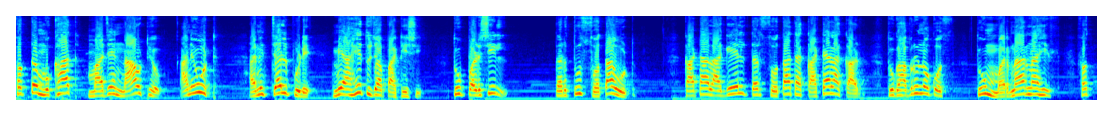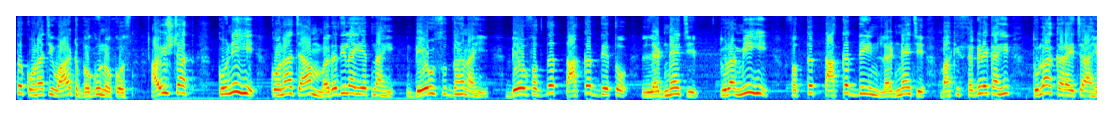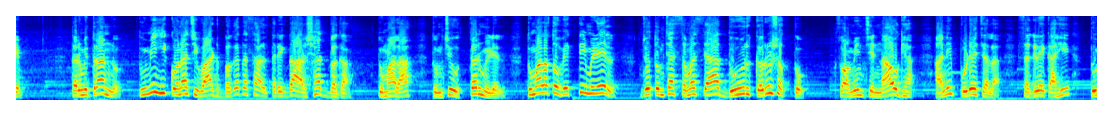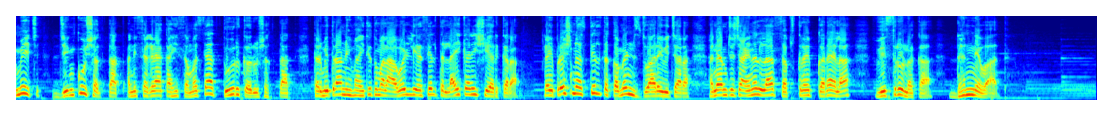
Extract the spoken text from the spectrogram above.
फक्त मुखात माझे नाव ठेव आणि उठ आणि चल पुढे. मी आहे तुझ्या पाठीशी. तू पडशील तर तू स्वतः उठ. काटा लागेल तर स्वतः त्या काट्याला काढ. तू घाबरू नकोस. तू मरणार नाहीस. फक्त कोणाची वाट बघू नकोस. आयुष्यात कोणीही कोणाच्या मदतीला येत नाही. देवसुद्धा नाही. देव फक्त ताकद देतो लढण्याची. तुला मीही फक्त ताकद देईन लढण्याची. बाकी सगळे काही तुला करायचे आहे. तर मित्रांनो तुम्हीही कोणाची वाट बघत असाल तर एकदा आरशात बघा. तुम्हाला तुमचे उत्तर मिळेल. तुम्हाला तो व्यक्ती मिळेल जो तुमच्या समस्या दूर करू शकतो. स्वामींचे नाव घ्या. आणि पुढे चला. सगळे काही तुम्हीच जिंकू शकतात आणि सगळ्या काही समस्या दूर करू शकतात. तर मित्रांनो ही माहिती तुम्हाला आवडली असेल तर लाईक आणि शेअर करा. काही प्रश्न असतील तर कमेंट्सद्वारे विचारा आणि आमच्या चॅनलला सबस्क्राईब करायला विसरू नका. धन्यवाद.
